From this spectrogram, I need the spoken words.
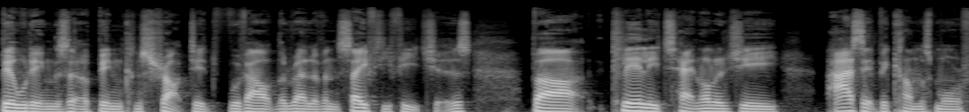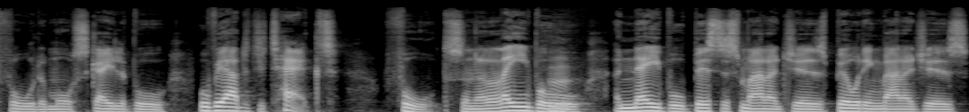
buildings that have been constructed without the relevant safety features, but clearly, technology, as it becomes more affordable, more scalable, will be able to detect faults and enable hmm. enable business managers, building managers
